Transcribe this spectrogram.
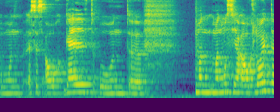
und es ist auch Geld und äh, man, man, muss ja auch Leute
